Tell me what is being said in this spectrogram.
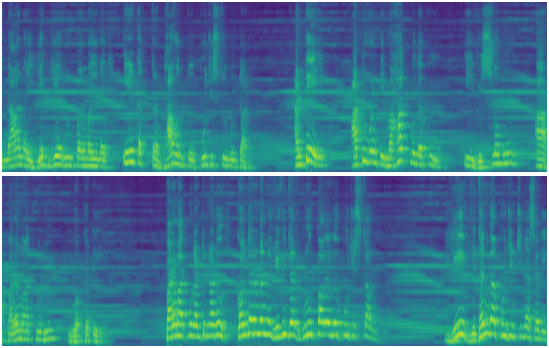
జ్ఞాన యజ్ఞ రూపమైన ఏకత్ర భావంతో పూజిస్తూ ఉంటారు. అంటే అటువంటి మహాత్ములకు ఈ విశ్వము ఆ పరమాత్ముడు ఒక్కటే. పరమాత్ముడు అంటున్నాడు కొందరు నన్ను వివిధ రూపాలలో పూజిస్తారు. ఏ విధంగా పూజించినా సరే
